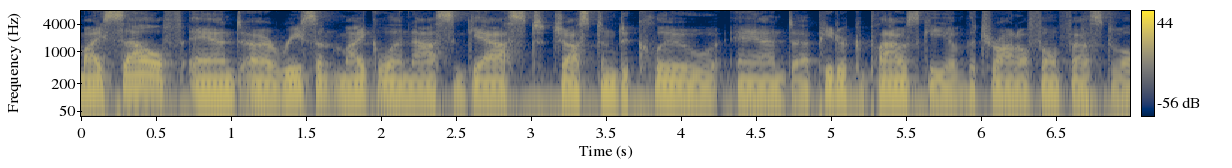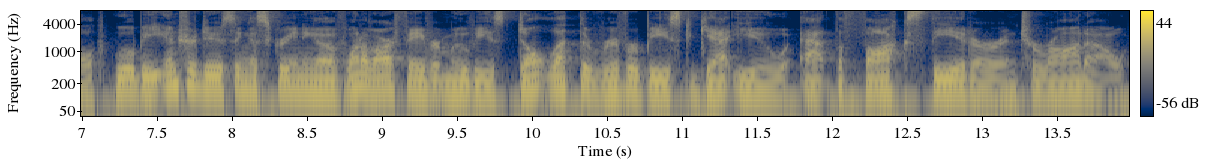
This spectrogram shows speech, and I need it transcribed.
myself and uh, recent Michael and us guest Justin Decloux and uh, Peter Kuplowsky of the Toronto Film Festival will be introducing a screening of one of our favorite movies, Don't Let the River Beast Get You, at the Fox Theatre in Toronto.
